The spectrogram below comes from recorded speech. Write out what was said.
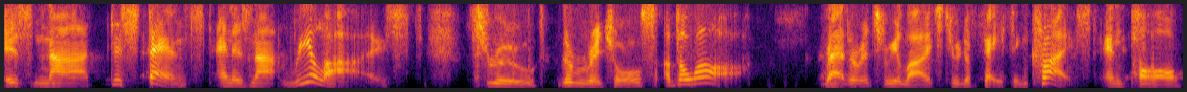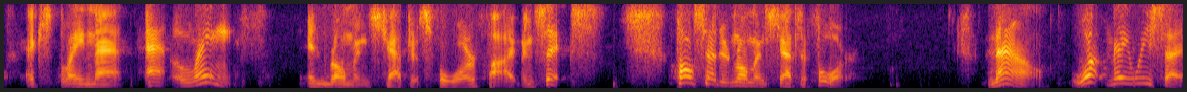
is not dispensed and is not realized through the rituals of the law. Rather, it's realized through the faith in Christ. And Paul explained that at length in Romans chapters 4, 5, and 6. Paul said in Romans chapter 4, Now, what may we say?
